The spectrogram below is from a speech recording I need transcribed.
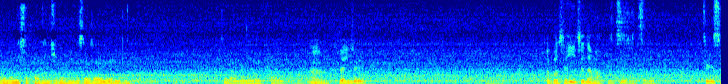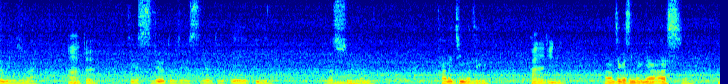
这个能一起爬进去的，你稍稍远一点。这两个你可以看到。嗯，可以。对。它不是一致的吗？一致一致的。这个手柄一嘛。啊，对。这个十六度，这个十六度 A B，这个水温，拍得进吗？这个。拍得进。然后这个是能量二十。嗯。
